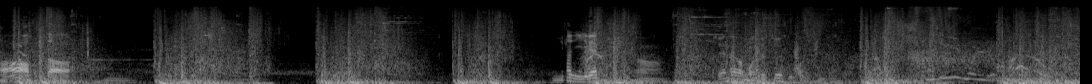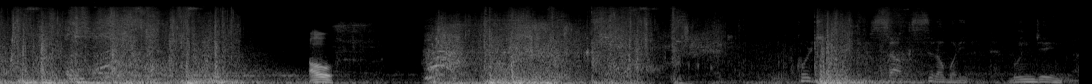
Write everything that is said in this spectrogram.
아 아프다. 이- 한 2렙 어. 쟤네가 먼저 찍을 것 같은데. 어우 골치를 싹 쓸어버리는 데 문제 있나?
